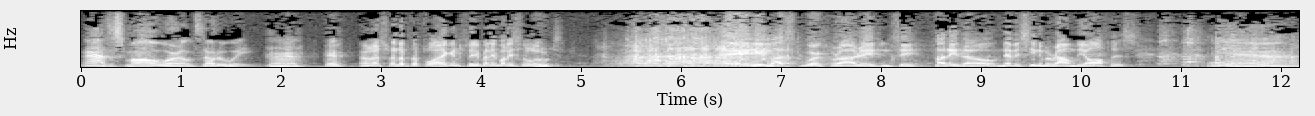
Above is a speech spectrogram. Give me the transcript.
That's a small world, so do we. Here, and let's send up the flag and see if anybody salutes. Hey, he must work for our agency. Funny, though. Never seen him around the office. Yeah.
